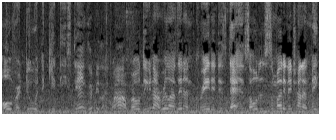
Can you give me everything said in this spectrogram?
overdo it to get these things. It'd be like, wow, bro, do you not realize they done created this debt and sold it to somebody? They're trying to make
